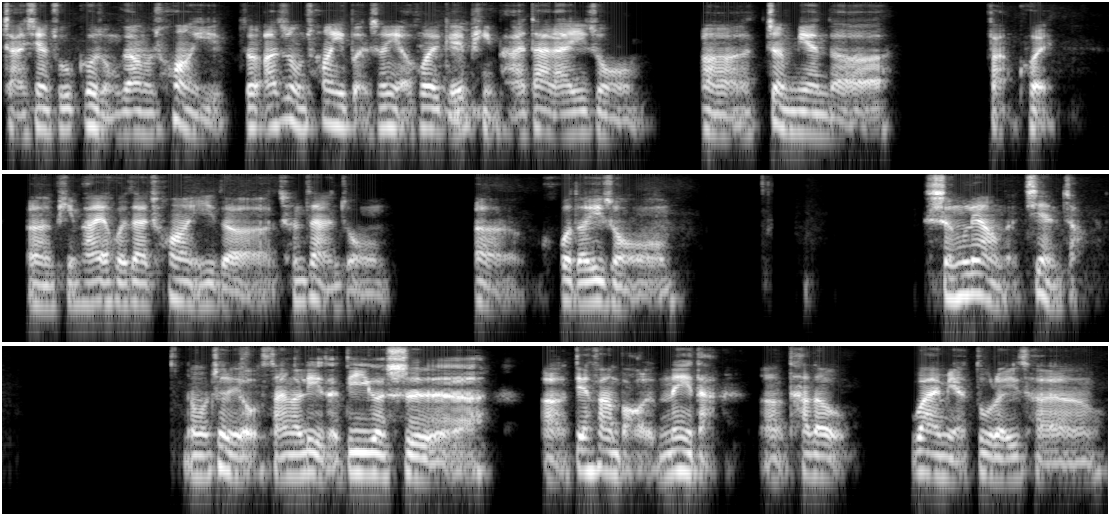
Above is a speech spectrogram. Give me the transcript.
展现出各种各样的创意，这而这种创意本身也会给品牌带来一种呃正面的反馈，嗯，品牌也会在创意的称赞中呃获得一种声量的见长。那么这里有三个例子，第一个是呃电饭煲的内胆，嗯，它的外面镀了一层。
